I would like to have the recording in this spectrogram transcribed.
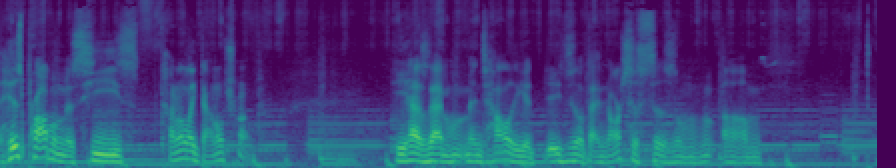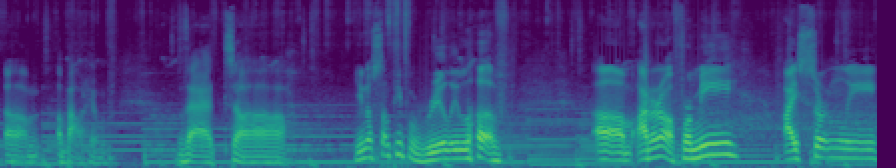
his problem is he's kind of like Donald Trump. He has that mentality, you know, that narcissism um, um, about him that uh, you know some people really love. Um, I don't know. For me, I certainly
